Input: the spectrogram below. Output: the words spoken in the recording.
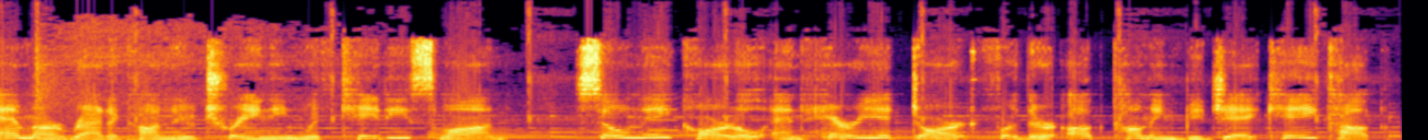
Emma Raducanu training with Katie Swan, Sonay Kartal and Harriet Dart for their upcoming BJK Cup.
